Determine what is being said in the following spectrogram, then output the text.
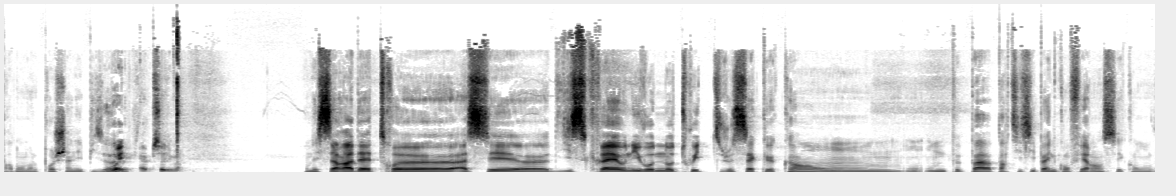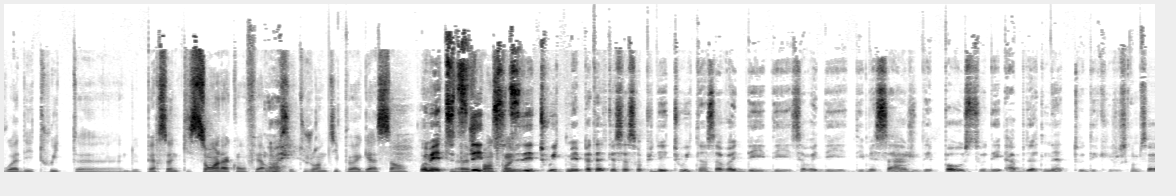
pardon, dans le prochain épisode. Oui, absolument. On essaiera d'être euh, assez euh, discret au niveau de nos tweets. Je sais que quand on, ne peut pas participer à une conférence et qu'on voit des tweets euh, de personnes qui sont à la conférence, c'est toujours un petit peu agaçant. Oui, mais tu dis, des, tu dis des, tweets, mais peut-être que ça ne sera plus des tweets. Hein. ça va être, des, des ça va être des, des, messages ou des posts ou des app.net ou des quelque chose comme ça.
